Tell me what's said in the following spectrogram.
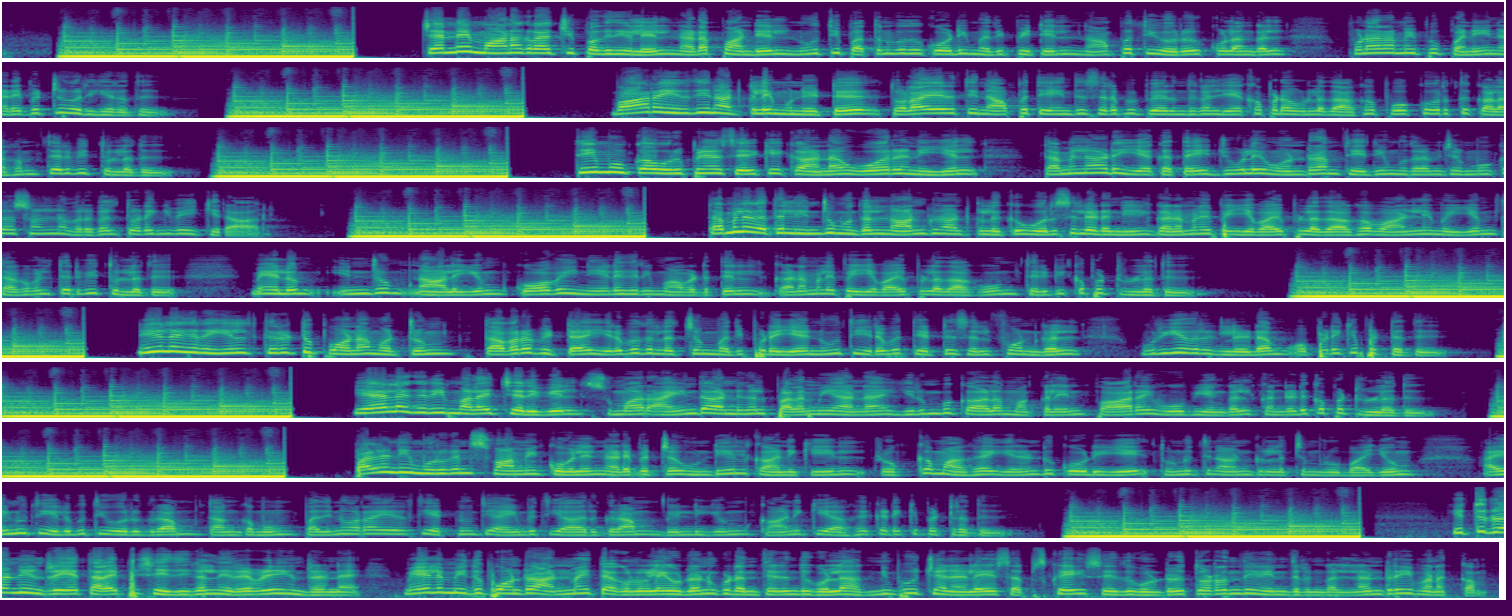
சென்னை மாநகராட்சி பகுதிகளில் நடப்பாண்டில் நூற்றி பத்தொன்பது கோடி மதிப்பீட்டில் நாற்பத்தி ஒரு குளங்கள் புனரமைப்பு பணி நடைபெற்று வருகிறது. வார இறுதி நாட்களை முன்னிட்டு தொள்ளாயிரத்தி நாற்பத்தி ஐந்து சிறப்பு பேருந்துகள் இயக்கப்பட உள்ளதாக போக்குவரத்து கழகம் தெரிவித்துள்ளது. திமுக உறுப்பினர் சேர்க்கைக்கான ஓரணியில் தமிழ்நாடு இயக்கத்தை ஜூலை ஒன்றாம் தேதி முதலமைச்சர் மு க ஸ்டாலின் அவர்கள் தொடங்கி வைக்கிறார். தமிழகத்தில் இன்று முதல் நான்கு நாட்களுக்கு ஒரு சில இடங்களில் கனமழை பெய்ய வாய்ப்புள்ளதாக வானிலை மையம் தகவல் தெரிவித்துள்ளது. மேலும் இன்றும் நாளையும் கோவை நீலகிரி மாவட்டத்தில் கனமழை பெய்ய வாய்ப்புள்ளதாகவும் தெரிவிக்கப்பட்டுள்ளது. நீலகிரியில் திருட்டுப்போன மற்றும் தவறவிட்ட இருபது லட்சம் மதிப்புடைய நூற்றி இருபத்தி எட்டு செல்போன்கள் உரியவர்களிடம் ஒப்படைக்கப்பட்டது. ஏலகிரி மலைச்சரிவில் சுமார் ஐந்து ஆண்டுகள் பழமையான இரும்பு கால மக்களின் பாறை ஓவியங்கள் கண்டெடுக்கப்பட்டுள்ளது. பழனி முருகன் சுவாமி கோவிலில் நடைபெற்ற உண்டியல் காணிக்கையில் ரொக்கமாக இரண்டு கோடியே தொண்ணூற்றி நான்கு லட்சம் ரூபாயும் ஐநூற்றி எழுபத்தி ஒரு கிராம் தங்கமும் பதினோராயிரத்தி எட்நூற்றி ஐம்பத்தி ஆறு கிராம் வெள்ளியும் காணிக்கையாக கிடைக்கப்பெற்றது. இத்துடன் இன்றைய தலைப்புச் செய்திகள் நிறைவடைகின்றன. மேலும் இதுபோன்ற அண்மை தகவல்களை உடனுக்குடன் தெரிந்து கொள்ள அக்னிபூ சேனலை சப்ஸ்கிரைப் செய்து கொண்டு தொடர்ந்து இணைந்திருங்கள். நன்றி வணக்கம்.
